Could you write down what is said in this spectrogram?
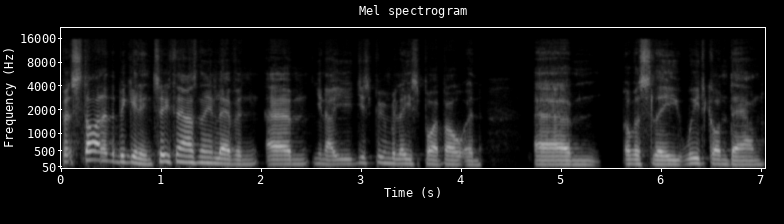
but starting at the beginning, 2011, um, you know, you just been released by Bolton. Um, obviously, we'd gone down.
